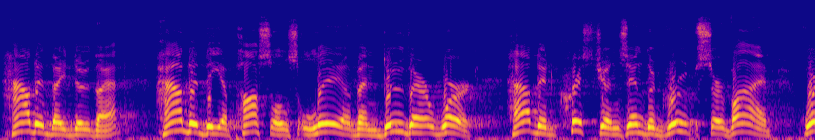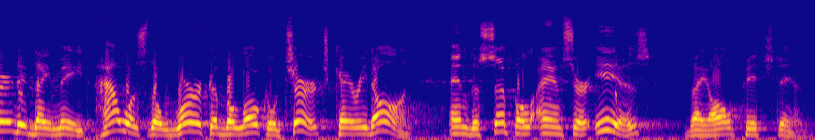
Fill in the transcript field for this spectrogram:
How did they do that? How did the apostles live and do their work? How did Christians in the group survive? Where did they meet? How was the work of the local church carried on? And the simple answer is they all pitched in.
